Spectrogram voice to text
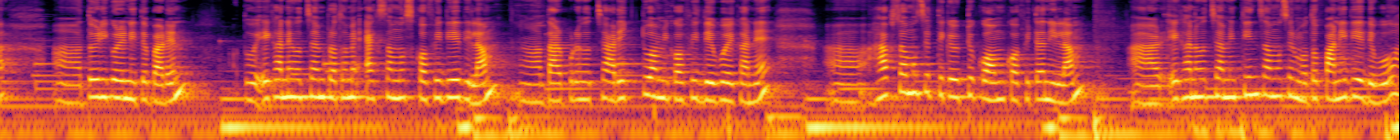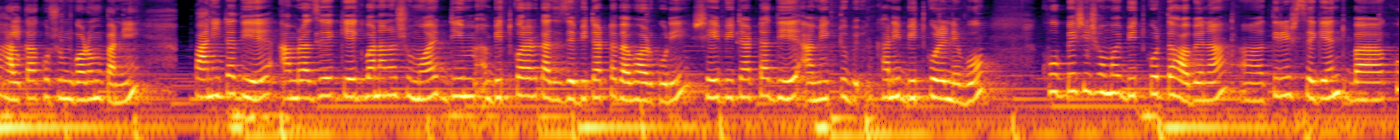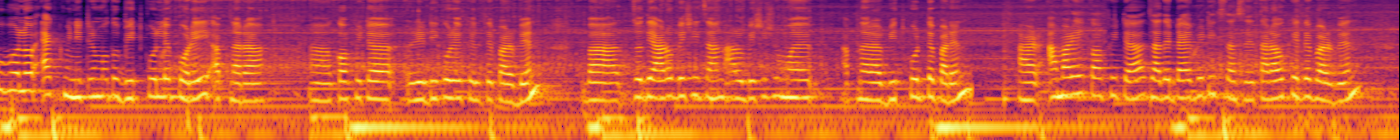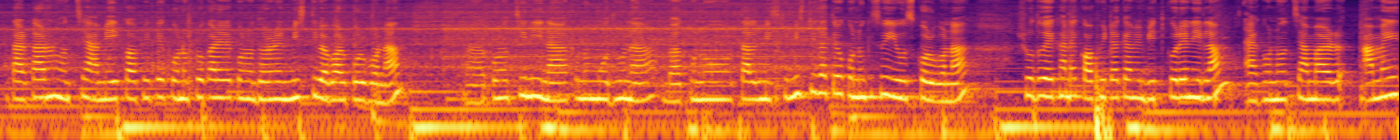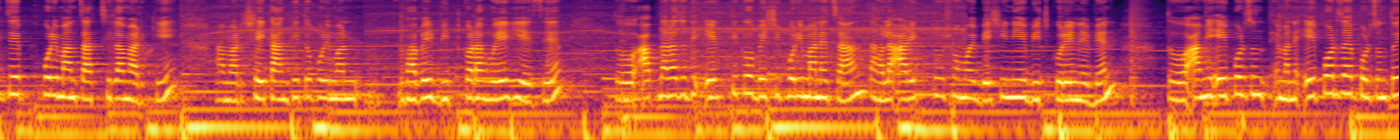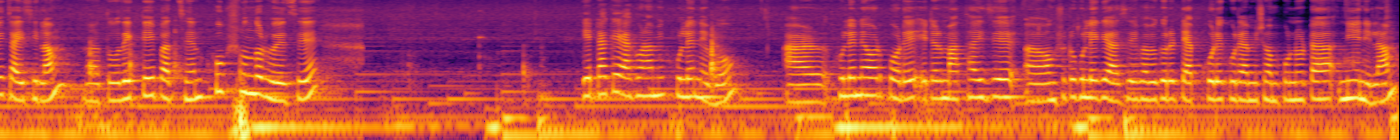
তৈরি করে নিতে পারেন। তো এখানে হচ্ছে আমি প্রথমে এক চামচ কফি দিয়ে দিলাম। তারপরে হচ্ছে আরেকটু আমি কফি দেব এখানে। হাফ চামচের থেকে একটু কম কফিটা নিলাম। আর এখানে হচ্ছে আমি তিন চামচের মতো পানি দিয়ে দেব, হালকা কুসুম গরম পানি। পানিটা দিয়ে আমরা যে কেক বানানোর সময় ডিম বিট করার কাজে যে বিটারটা ব্যবহার করি, সেই বিটারটা দিয়ে আমি একটু খানি বিট করে নেব। খুব বেশি সময় বিট করতে হবে না তিরিশ সেকেন্ড বা খুব হলেও এক মিনিটের মতো বিট করলে পরেই আপনারা কফিটা রেডি করে ফেলতে পারবেন বা যদি আরও বেশি চান, আরও বেশি সময় আপনারা বিট করতে পারেন। আর আমার এই কফিটা যাদের ডায়াবেটিক্স আছে তারাও খেতে পারবেন। তার কারণ হচ্ছে আমি এই কফিতে কোনো প্রকারের কোনো ধরনের মিষ্টি ব্যবহার করব না। কোনো চিনি না, কোনো মধু না বা কোনো তাল মিষ্টি। মিষ্টি জাতীয় কোনো কিছু ইউজ করব না। শুধু এখানে কফিটাকে আমি বিট করে নিলাম। এখন হচ্ছে আমার, আমি যে পরিমাণ চাচ্ছিলাম আর কি আমার সেই কাঙ্ক্ষিত পরিমাণভাবেই বিট করা হয়ে গিয়েছে। তো আপনারা যদি এর থেকেও বেশি পরিমাণে চান, তাহলে আরেকটু সময় বেশি নিয়ে বিট করে নেবেন। তো আমি এই পর্যন্ত মানে এই পর্যায় পর্যন্তই চাইছিলাম। তো দেখতেই পাচ্ছেন, খুব সুন্দর হয়েছে। এটাকে এখন আমি খুলে নেব। আর খুলে নেওয়ার পরে এটার মাথায় যে অংশটুকু লেগে আছে, এভাবে করে ট্যাপ করে করে আমি সম্পূর্ণটা নিয়ে নিলাম।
